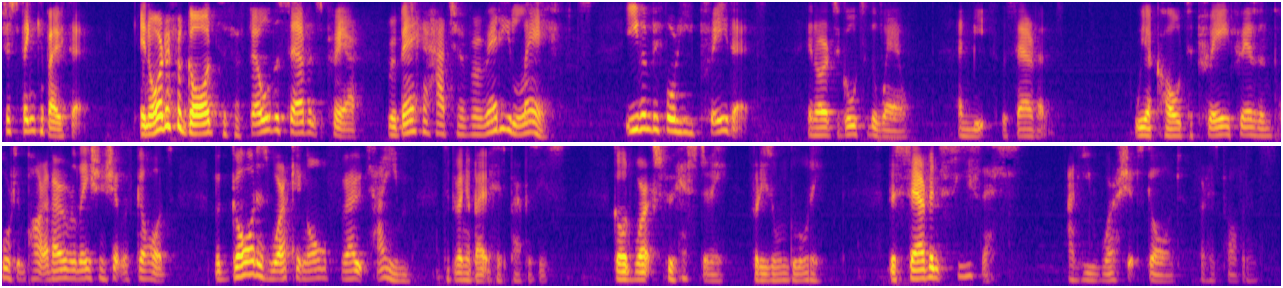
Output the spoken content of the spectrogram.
Just think about it. In order for God to fulfill the servant's prayer, Rebecca had to have already left, even before he prayed it, in order to go to the well and meet the servant. We are called to pray. Prayer is an important part of our relationship with God. But God is working all throughout time to bring about his purposes. God works through history for his own glory. The servant sees this and he worships God for his providence.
